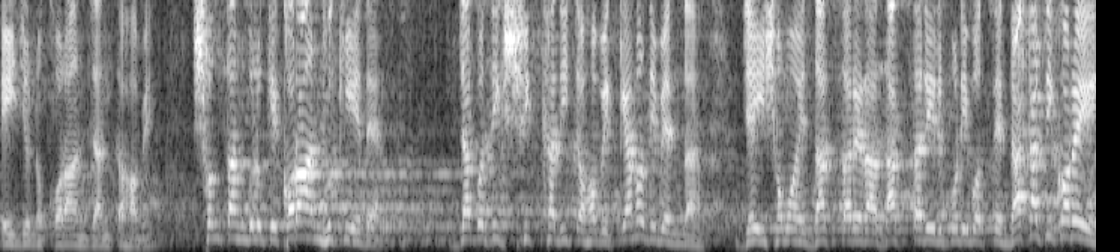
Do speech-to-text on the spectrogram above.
এই জন্য কোরআন জানতে হবে। সন্তানগুলোকে কোরআন ঢুকিয়ে দেন। জাগতিক শিক্ষা দিতে হবে, কেন দিবেন না? যেই সময় ডাক্তারেরা ডাক্তারির পরিবর্তে ডাকাতি করে,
